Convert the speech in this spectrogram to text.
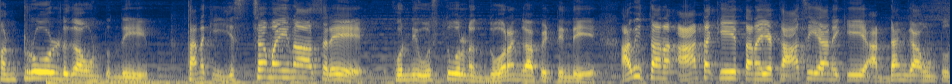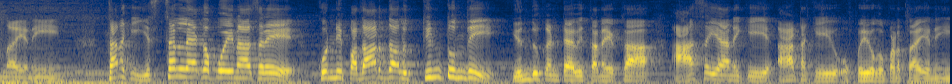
కంట్రోల్డ్గా ఉంటుంది. తనకి ఇష్టమైనా సరే కొన్ని వస్తువులను దూరంగా పెట్టింది. అవి తన ఆటకి తన యొక్క ఆశయానికి అడ్డంగా ఉంటున్నాయని. తనకి ఇష్టం లేకపోయినా సరే కొన్ని పదార్థాలు తింటుంది. ఎందుకంటే అవి తన యొక్క ఆశయానికి ఆటకి ఉపయోగపడతాయని.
